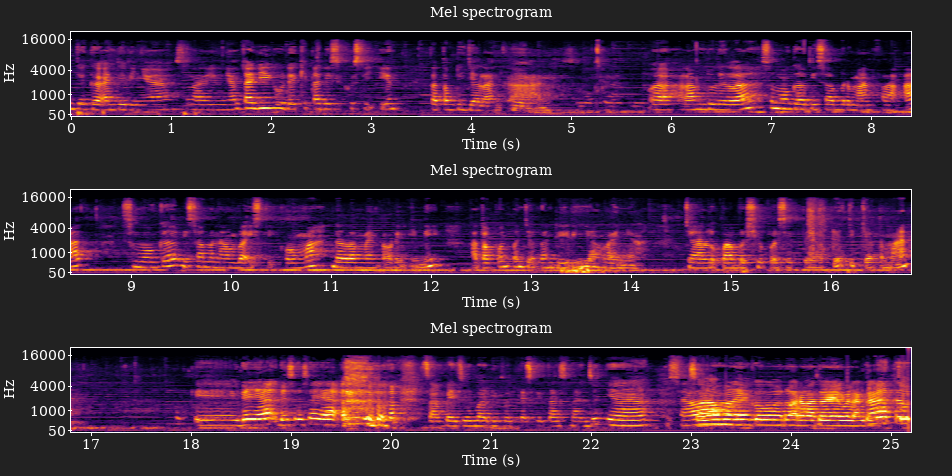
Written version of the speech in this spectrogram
penjagaan dirinya selain yang tadi udah kita diskusiin tetap dijalankan. Semoga. Wah, alhamdulillah semoga bisa bermanfaat, semoga bisa menambah istiqomah dalam mentoring ini ataupun penjagaan diri yang lainnya. Jangan lupa bersyukur setiap detik ya teman. Oke, udah ya, udah selesai ya. Sampai jumpa di podcast kita selanjutnya. Assalamualaikum warahmatullahi wabarakatuh.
